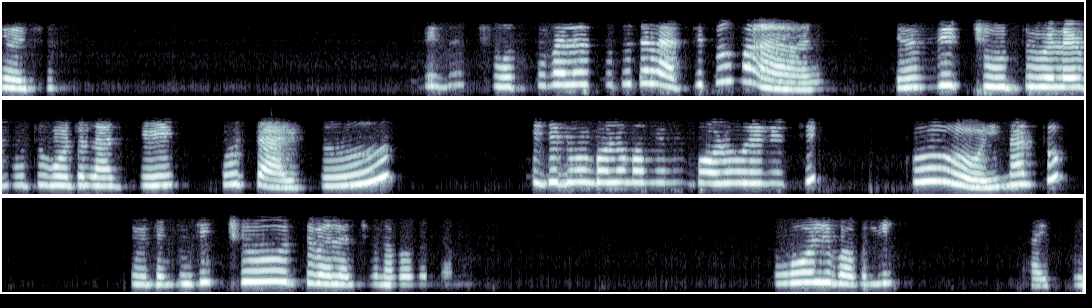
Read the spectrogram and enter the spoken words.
কি হয়েছে। এটা ছোট্টবেলার পুতুটা লাগছে তোমার। এটা যে ছোট্টবেলার পুতু মতো লাগছে ও তাই তো। এই যে তুমি বলো মাম্মি, আমি বড় হয়ে গেছি। কই না তো তুমি তো একদম সেই ছোট্টবেলার ছোনা বাবাটা আমার বলি বাবলি তাই তো।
